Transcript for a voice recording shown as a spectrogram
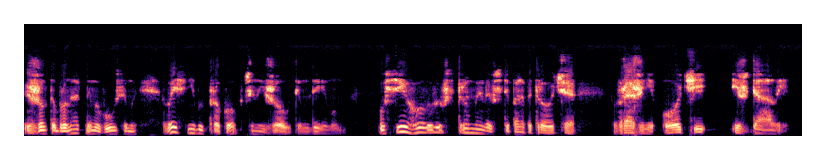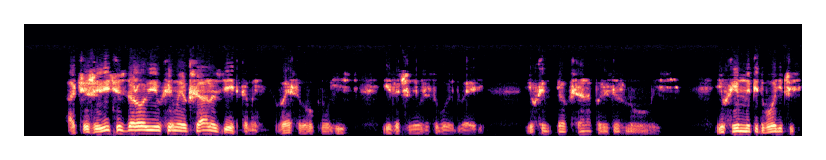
з жовто-брунатними вусами, весь ніби прокопчений жовтим димом. Усі голови встромили в Степана Петровича вражені очі і ждали. А чи живі, чи здорові Юхима і з дітками? весело гукнув гість і зачинив за собою двері. Юхим і Оксана перезирнулись. Юхим, не підводячись,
